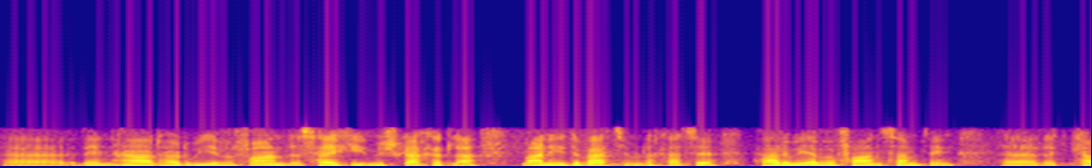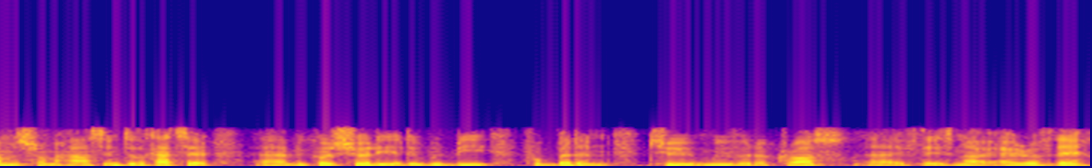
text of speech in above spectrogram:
Uh, then how, how do we ever find this? Mani devatim. How do we ever find something uh, that comes from a house into the chater? because surely it, it, would be forbidden to move it across if there's no eruv there.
